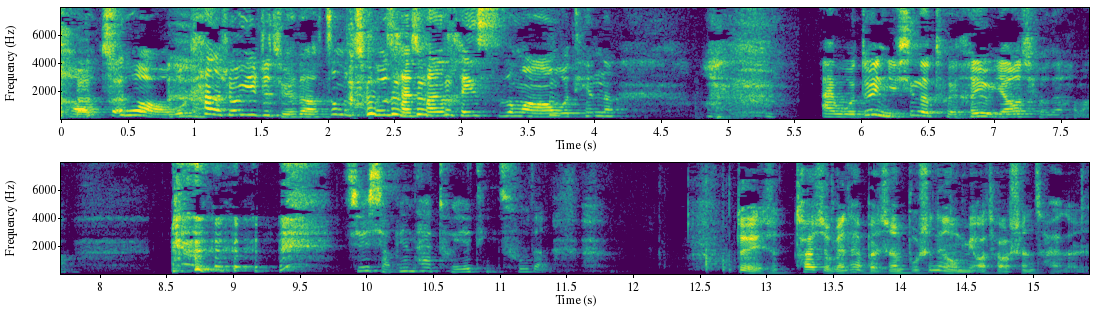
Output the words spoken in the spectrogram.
好粗哦！我看的时候一直觉得这么粗才穿黑丝吗？我天哪！哎，我对女性的腿很有要求的，好吗？其实小变态腿也挺粗的，对，是他小变态本身不是那种苗条身材的人，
